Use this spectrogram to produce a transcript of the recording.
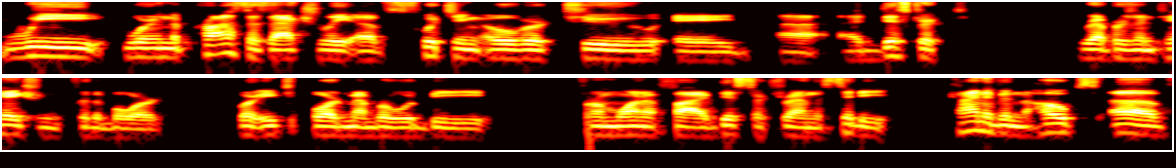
we were in the process actually of switching over to a, uh, a district representation for the board, where each board member would be from one of five districts around the city, kind of in the hopes of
